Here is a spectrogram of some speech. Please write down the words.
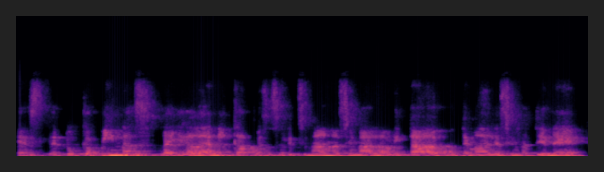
este, ¿tú qué opinas? La llegada de Anika, pues es seleccionada nacional, ahorita un tema de lesión la tiene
